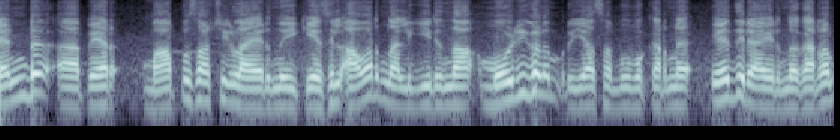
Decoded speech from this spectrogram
രണ്ട് പേർ മാപ്പുസാക്ഷികളായിരുന്നു ഈ കേസിൽ. അവർ നൽകിയിരുന്ന മൊഴികളും റിയാസ് അബൂബക്കറിന് എതിരായിരുന്നു. കാരണം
